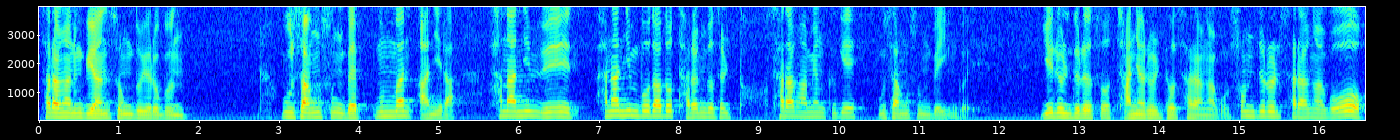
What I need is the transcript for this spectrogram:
사랑하는 귀한 성도 여러분, 우상 숭배뿐만 아니라 하나님 외에 하나님보다도 다른 것을 더 사랑하면 그게 우상 숭배인 거예요. 예를 들어서 자녀를 더 사랑하고 손주를 사랑하고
